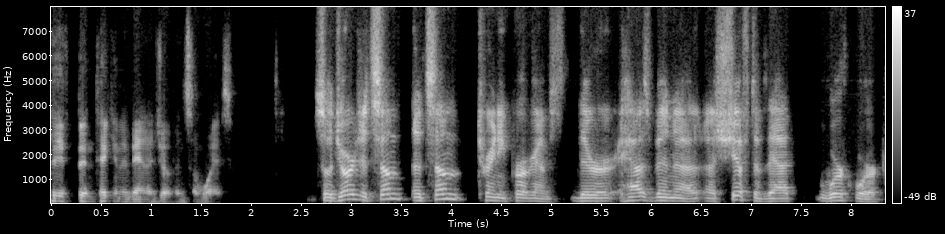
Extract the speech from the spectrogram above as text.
they've been taken advantage of in some ways. So George, at some at some training programs, there has been a, a shift of that work work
